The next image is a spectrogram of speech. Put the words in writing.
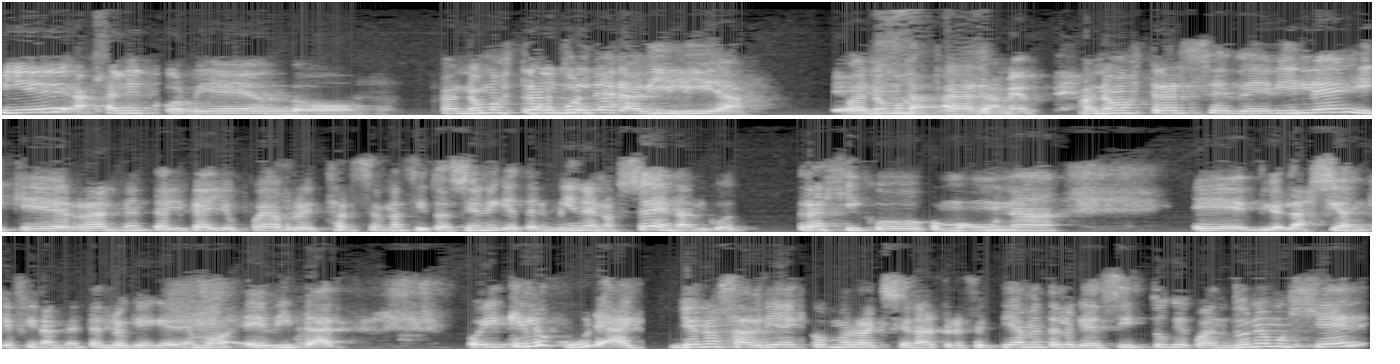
pie a salir corriendo. Para no mostrar vulnerabilidad, para no, mostrar, para no mostrarse débiles y que realmente el gallo pueda aprovecharse de una situación y que termine, no sé, en algo trágico como una eh, violación, que finalmente es lo que queremos evitar. Oye, qué locura. Yo no sabría cómo reaccionar, pero efectivamente lo que decís tú, que cuando una mujer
